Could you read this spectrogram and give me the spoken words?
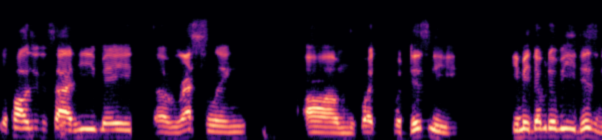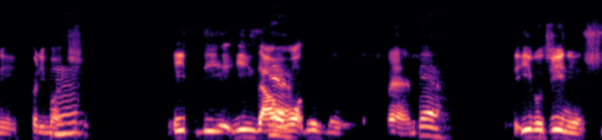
He, politics aside, he made uh, wrestling. Um, what what Disney? He made WWE Disney pretty much. Mhm. He's the he's our Yeah. Walt Disney man. Yeah. The evil genius.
